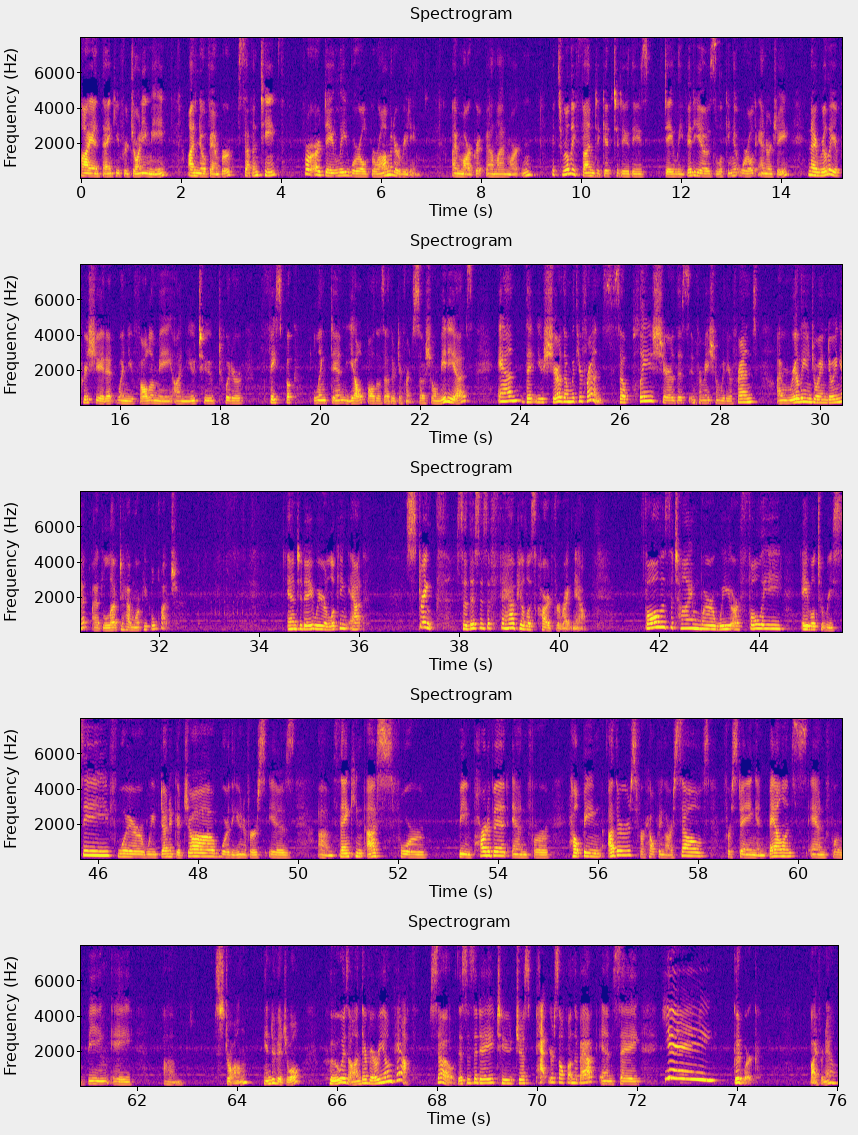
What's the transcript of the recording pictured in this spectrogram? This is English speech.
Hi, and thank you for joining me on November 17th for our daily World Barometer reading. I'm Margaret VanLaanMartin. It's really fun to get to do these daily videos looking at world energy, and I really appreciate it when you follow me on YouTube, Twitter, Facebook, LinkedIn, Yelp, all those other different social medias, and that you share them with your friends. So please share this information with your friends. I'm really enjoying doing it. I'd love to have more people watch. And today we are looking at strength. So this is a fabulous card for right now. Fall is the time where we are fully able to receive, where we've done a good job, where the universe is um, thanking us for being part of it and for helping others, for helping ourselves, for staying in balance, and for being a um, strong individual who is on their very own path. So, this is a day to just pat yourself on the back and say, Yay! Good work. Bye for now.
